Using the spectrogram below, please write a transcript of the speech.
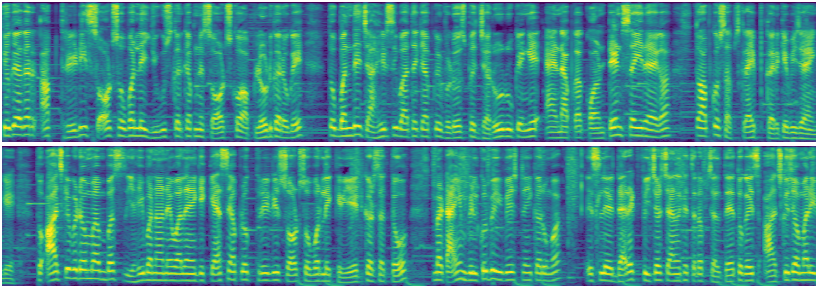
क्योंकि अगर आप 3D शॉर्ट्स ओवरले यूज़ करके अपने शॉर्ट्स को अपलोड करोगे तो बंदे ज़ाहिर सी बात है कि आपके वीडियोस पे ज़रूर रुकेंगे एंड आपका कॉन्टेंट सही रहेगा तो आपको सब्सक्राइब करके भी जाएँगे। तो आज के वीडियो में हम बस यही बनाने वाले हैं कि कैसे आप लोग three D shorts overlay create कर सकते हो। मैं टाइम बिल्कुल भी वेस्ट नहीं करूँगा, इसलिए डायरेक्ट फीचर चैनल की तरफ़ चलते हैं। तो गाइस आज की जो हमारी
